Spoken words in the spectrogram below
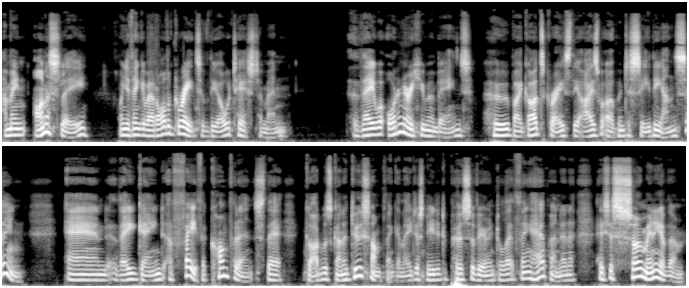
I mean, honestly, when you think about all the greats of the Old Testament, they were ordinary human beings who, by God's grace, their eyes were open to see the unseen. And they gained a faith, a confidence that God was going to do something, and they just needed to persevere until that thing happened. And it's just so many of them.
